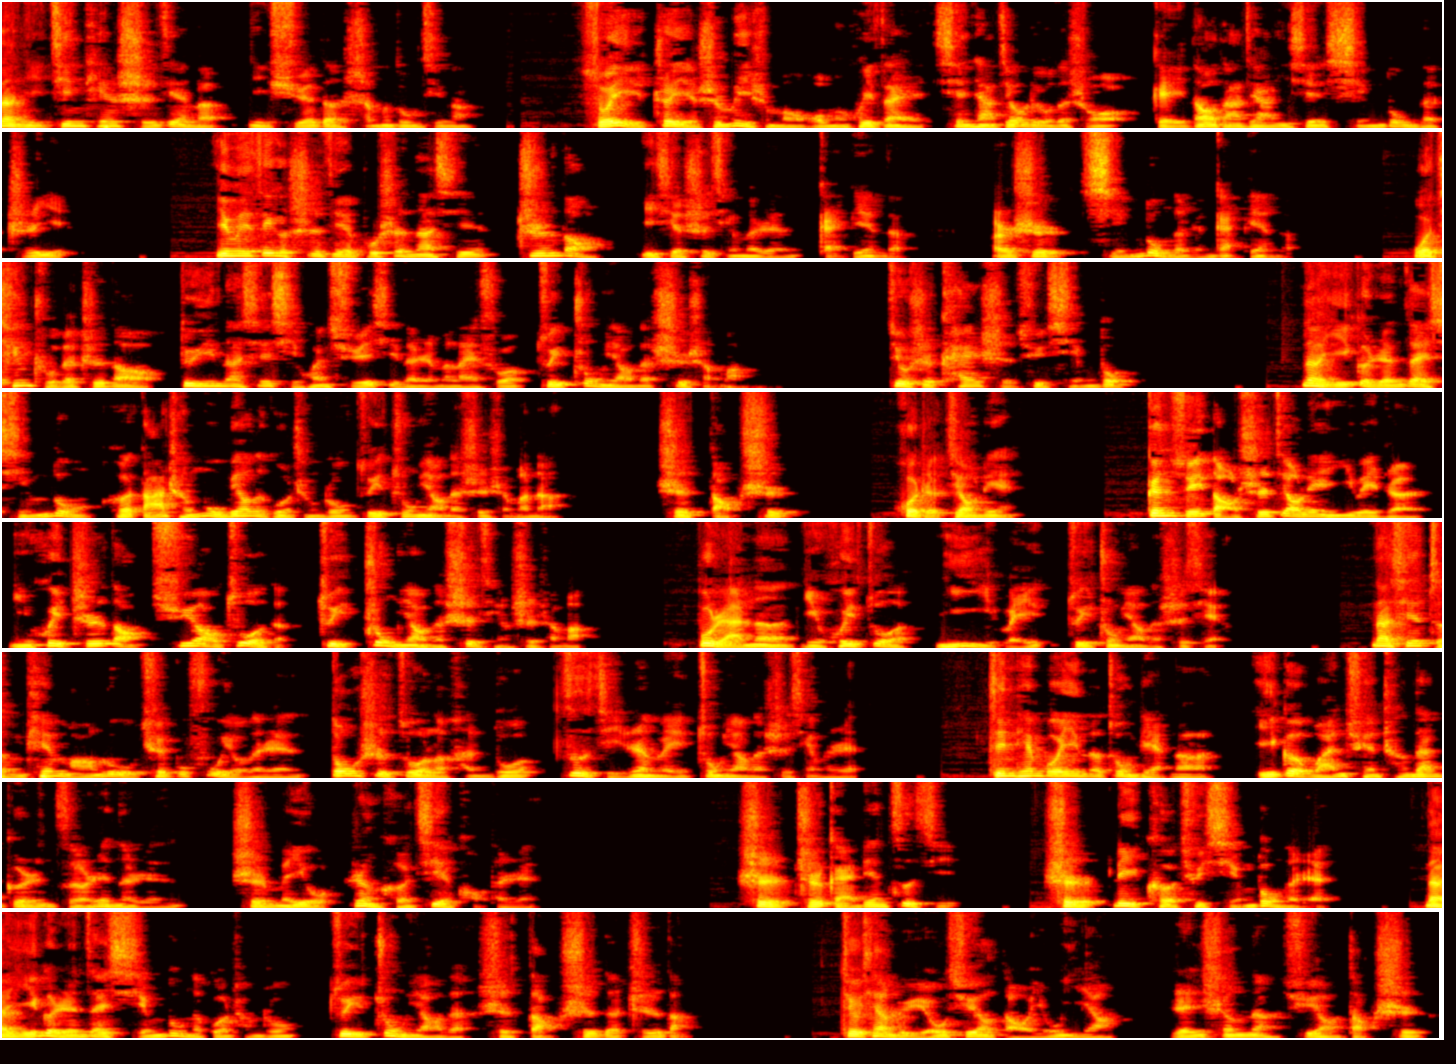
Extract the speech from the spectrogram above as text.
那你今天实践了你学的什么东西呢？所以这也是为什么我们会在线下交流的时候给到大家一些行动的指引，因为这个世界不是那些知道一些事情的人改变的，而是行动的人改变的。我清楚的知道，对于那些喜欢学习的人们来说，最重要的是什么？就是开始去行动。那一个人在行动和达成目标的过程中，最重要的是什么呢？是导师或者教练。跟随导师、教练意味着你会知道需要做的最重要的事情是什么，不然呢，你会做你以为最重要的事情。那些整天忙碌却不富有的人，都是做了很多自己认为重要的事情的人。今天播音的重点呢？一个完全承担个人责任的人，是没有任何借口的人，是只改变自己，是立刻去行动的人。那一个人在行动的过程中，最重要的是导师的指导，就像旅游需要导游一样，人生呢需要导师。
